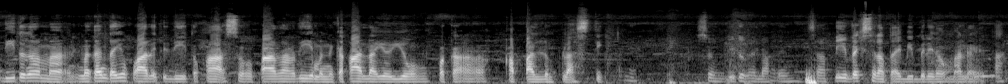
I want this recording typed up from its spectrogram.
Dito naman, maganda yung quality dito kaso parang di man nagkakalayo yung pagkakapal ng plastic. So, dito na lang. Sa PVEX na lang tayo bibili ng maleta.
